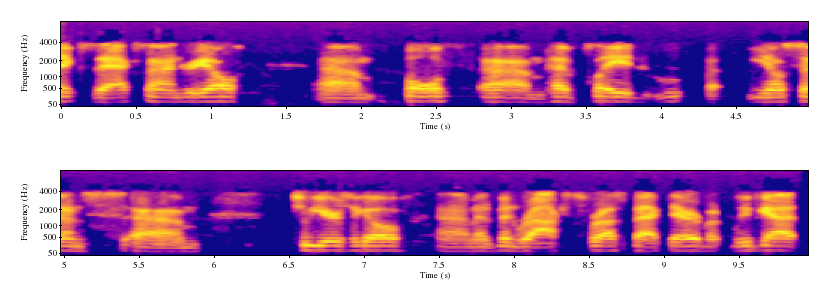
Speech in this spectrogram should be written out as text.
six, Zach Sondrio, um, both um, have played, you know, since um, two years ago. Um, have been rocks for us back there, but we've got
